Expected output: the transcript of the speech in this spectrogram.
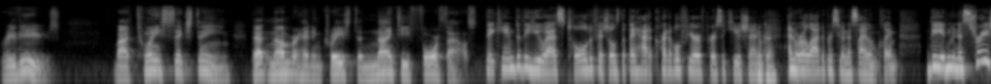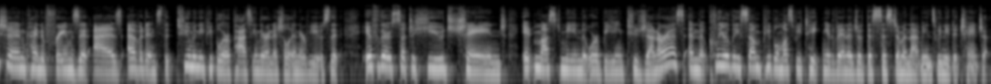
reviews. By 2016, that number had increased to 94,000. They came to the U.S., told officials that they had a credible fear of persecution, Okay. and were allowed to pursue an asylum claim. The administration kind of frames it as evidence that too many people are passing their initial interviews, that if there's such a huge change, it must mean that we're being too generous, and that clearly some people must be taking advantage of this system, and that means we need to change it.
